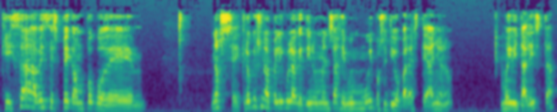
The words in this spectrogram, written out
Quizá a veces peca un poco de... No sé, creo que es una película que tiene un mensaje muy, muy positivo para este año, ¿no? Muy vitalista,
